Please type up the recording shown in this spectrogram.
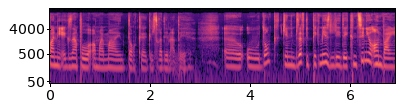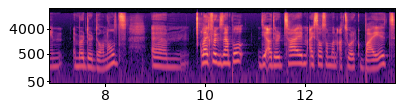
funny example on my mind. دونك قلت غادي نعطيه. Uh, ودونك كاينين بزاف البيكميز اللي they continue on buying murder Donalds um, like for example the other time I saw someone at work buy it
